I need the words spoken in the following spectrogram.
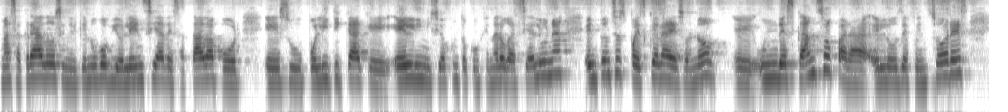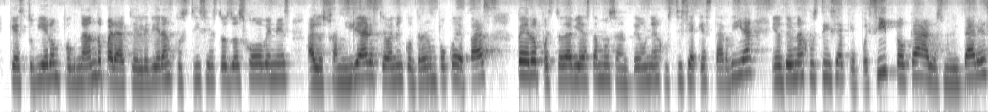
masacrados, en el que no hubo violencia desatada por eh, su política que él inició junto con Genaro García Luna. Entonces, pues queda eso, ¿no? Eh, un descanso para eh, los defensores que estuvieron pugnando para que le dieran justicia a estos dos jóvenes, a los familiares que van a encontrar un poco de paz, pero pues todavía estamos ante una justicia que es tardía y ante una justicia que pues sí toca a los militares,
